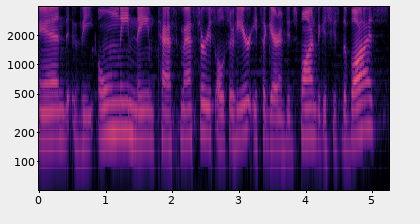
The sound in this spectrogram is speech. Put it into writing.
And the only named Taskmaster is also here. It's a guaranteed spawn because she's the boss.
